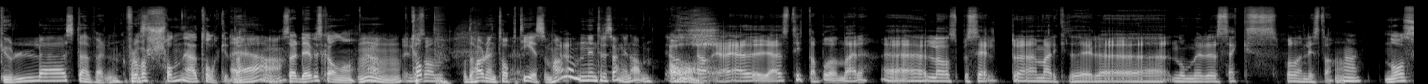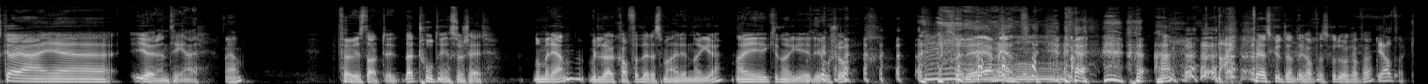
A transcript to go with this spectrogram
gullstøvelen. For det var sånn jeg tolket det. Ja. Så er det vi skal nå. Litt Topp. sånn- Og da har du en topp ti som har noen interessante navn. Ja, ja, jeg, jeg, jeg titta på den der. Jeg la spesielt eh, merke til uh, nummer seks på den lista. Nå skal jeg uh, gjøre en ting her. Ja. Før vi starter. Det er to ting som skjer. Nummer én, vil dere ha kaffe, dere som er i Norge? Nei, ikke Norge, i Oslo. Sorry, jeg mente Hæ? Nei, for jeg skulle hente kaffe. Skal du ha kaffe? Ja takk.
